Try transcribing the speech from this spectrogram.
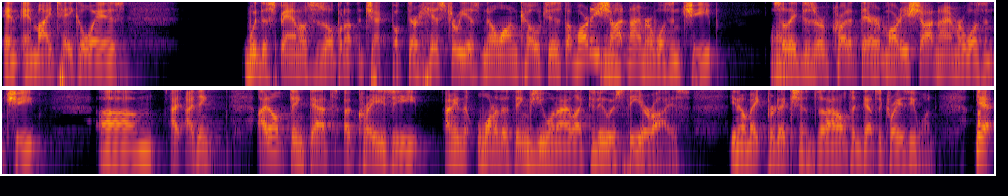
And, and my takeaway is would the Spanoses open up the checkbook? Their history is no on coaches, but Marty Schottenheimer wasn't cheap. So they deserve credit there. Marty Schottenheimer wasn't cheap. Um, I, I think I don't think that's a crazy. I mean, one of the things you and I like to do is theorize, you know, make predictions, and I don't think that's a crazy one. Yeah.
